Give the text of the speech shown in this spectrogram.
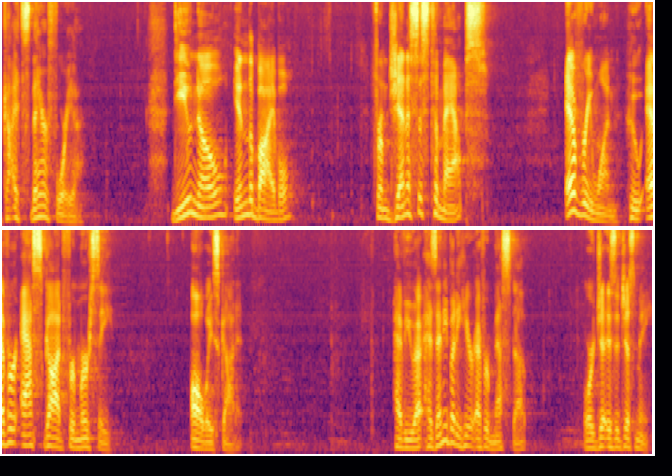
God, it's there for you. Do you know in the Bible, from Genesis to maps, everyone who ever asked God for mercy always got it? Have you, has anybody here ever messed up? Or is it just me?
